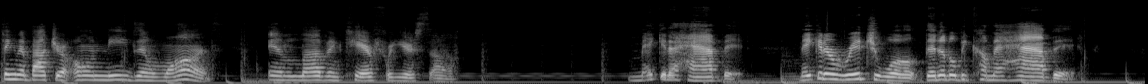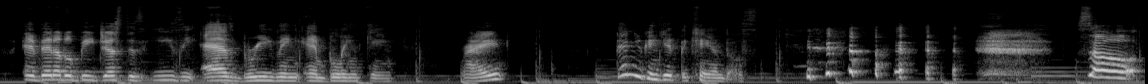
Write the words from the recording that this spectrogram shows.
thinking about your own needs and wants and love and care for yourself. Make it a habit. Make it a ritual, then it'll become a habit. And then it'll be just as easy as breathing and blinking, right? Then you can get the candles. so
